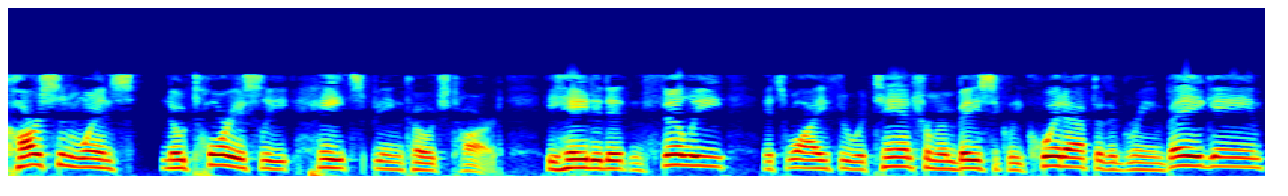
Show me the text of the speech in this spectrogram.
Carson Wentz notoriously hates being coached hard. He hated it in Philly. It's why he threw a tantrum and basically quit after the Green Bay game.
